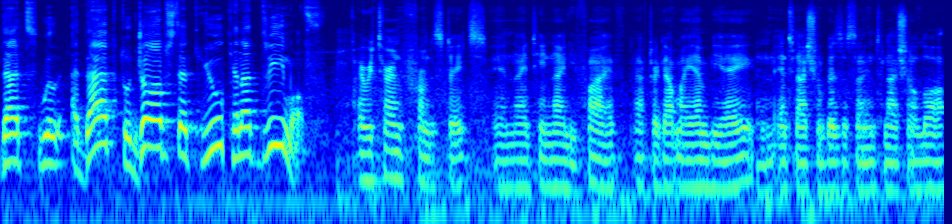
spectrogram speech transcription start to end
that will adapt to jobs that you cannot dream of. I returned from the States in 1995 after I got my MBA in international business and international law.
